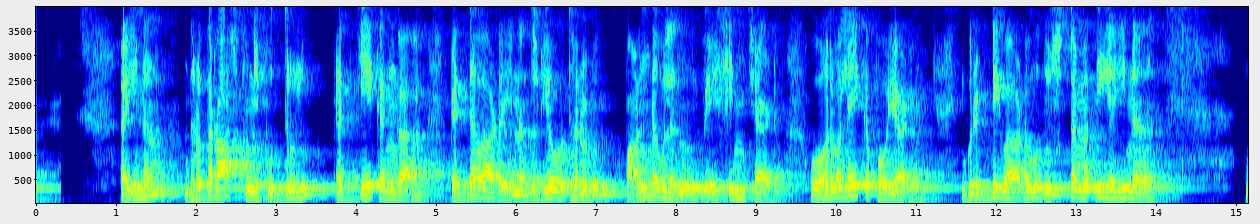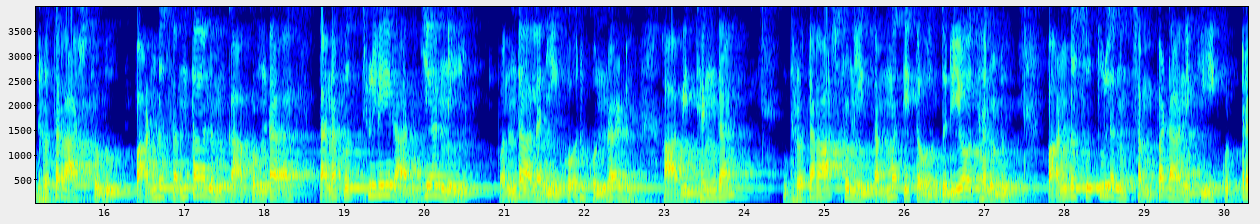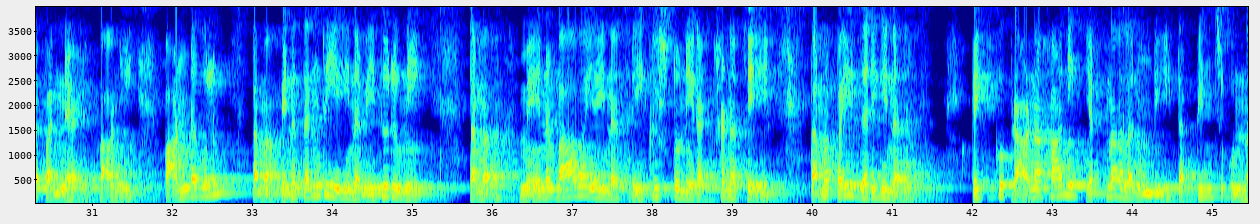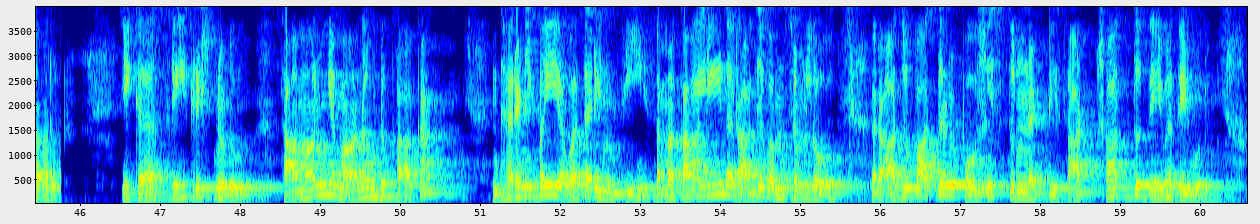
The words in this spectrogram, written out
అయినా ధృతరాష్ట్రుని పుత్రులు ప్రత్యేకంగా పెద్దవాడైన దుర్యోధనుడు పాండవులను వేషించాడు ఓర్వలేకపోయాడు. గ్రుడ్డివాడు దుష్టమతి అయిన ధృతరాష్ట్రుడు పాండు సంతానం కాకుండా తన పుత్రులే రాజ్యాన్ని పొందాలని కోరుకున్నాడు. ఆ విధంగా ధృతరాష్ట్రుని సమ్మతితో దుర్యోధనుడు పాండుసుతులను చంపడానికి కుట్ర పన్నాడు. కానీ పాండవులు తమ పినతండ్రి అయిన విదురుని తమ మేనబావ అయిన శ్రీకృష్ణుని రక్షణచే తమపై జరిగిన పెక్కు ప్రాణహాని యత్నాల నుండి తప్పించుకున్నారు. ఇక శ్రీకృష్ణుడు సామాన్య మానవుడు కాక ధరణిపై అవతరించి సమకాలీన రాజవంశంలో రాజు పాత్రను పోషిస్తున్నట్టి సాక్షాత్తు దేవదేవుడు.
